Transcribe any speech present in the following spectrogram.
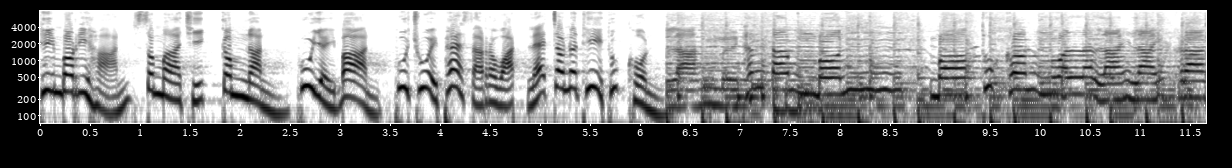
ทีมบริหาร สมาชิก กำนัน ผู้ใหญ่บ้าน ผู้ช่วยแพทย์สารวัตรและเจ้าหน้าที่ทุกคนล้างมือทั้งตำบล บอกทุกคนวันละหลายหลายครั้ง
